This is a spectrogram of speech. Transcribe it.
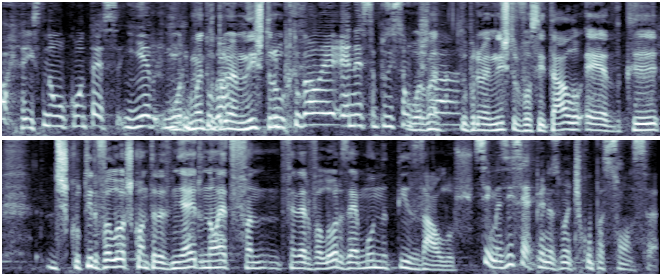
Olha, isso não acontece. E é, o argumento do Primeiro-Ministro. Portugal é, é, nessa posição O argumento está. do Primeiro-Ministro, vou citá-lo, é de que discutir valores contra dinheiro não é defender valores, é monetizá-los. Sim, mas isso é apenas uma desculpa sonsa.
